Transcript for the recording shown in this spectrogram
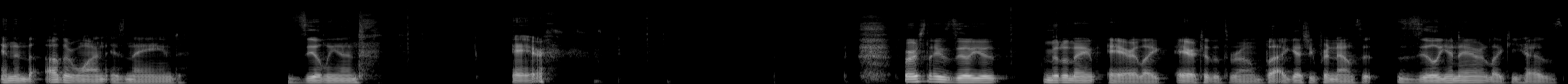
and then the other one is named Zillion Air. First name Zillion, middle name Heir, like heir to the throne. But I guess you pronounce it zillionaire, like he has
